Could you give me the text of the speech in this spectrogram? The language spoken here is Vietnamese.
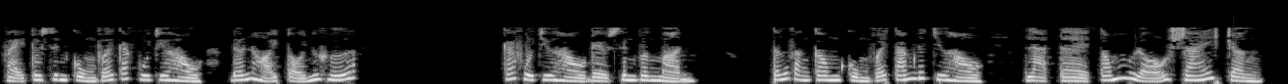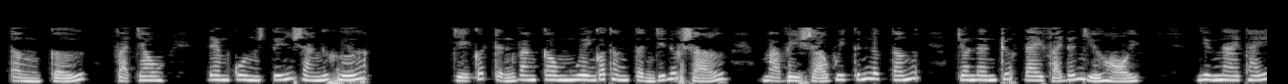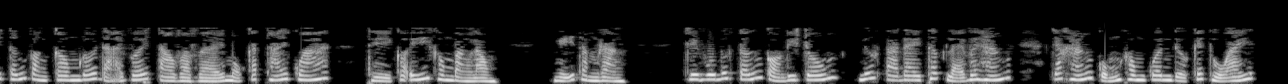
Vậy tôi xin cùng với các vua chư hầu đến hỏi tội nước hứa. Các vua chư hầu đều xin vân mệnh. Tấn Văn Công cùng với tám nước chư hầu là Tề, Tống, Lỗ, Sái, Trần, Tần, Cử và Châu đem quân tiến sang nước hứa. Chỉ có Trịnh Văn Công nguyên có thân tình với nước sở, mà vì sợ uy tín nước Tấn, cho nên trước đây phải đến dự hội. Nhưng nay thấy Tấn Văn Công đối đãi với Tàu và Vệ một cách thái quá, thì có ý không bằng lòng. Nghĩ thầm rằng, khi vua nước Tấn còn đi trốn, nước ta đây thất lễ với hắn, chắc hắn cũng không quên được cái thù ấy.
